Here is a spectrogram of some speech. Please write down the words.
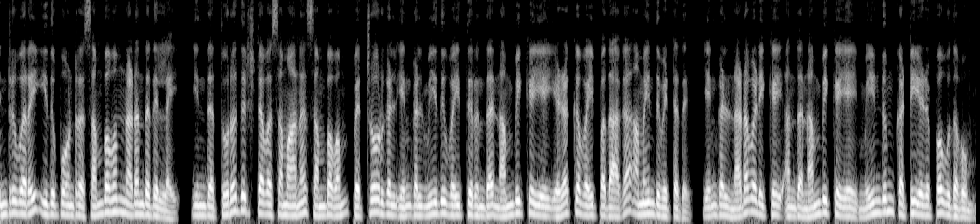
இன்றுவரை இதுபோன்ற சம்பவம் நடந்ததில்லை. இந்த துரதிர்ஷ்டவசமான சம்பவம் பெற்றோர்கள் எங்கள் மீது வைத்திருந்த நம்பிக்கையை இழக்க வைப்பதாக அமைந்துவிட்டது. எங்கள் நடவடிக்கை அந்த நம்பிக்கையை மீண்டும் கட்டியெழுப்ப உதவும்.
